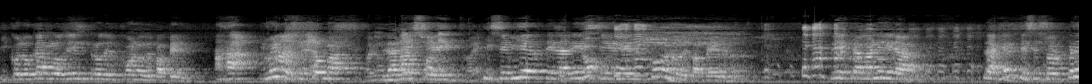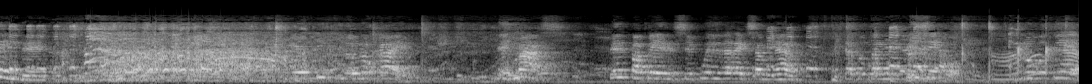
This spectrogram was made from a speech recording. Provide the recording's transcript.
y colocarlo dentro del cono de papel. Ajá. Luego se toma la leche ¿eh? y se vierte la leche en el cono de papel. De esta manera, la gente se sorprende que el líquido no cae. Es más, el papel se puede dar a examinar, está totalmente seco, no gotea.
